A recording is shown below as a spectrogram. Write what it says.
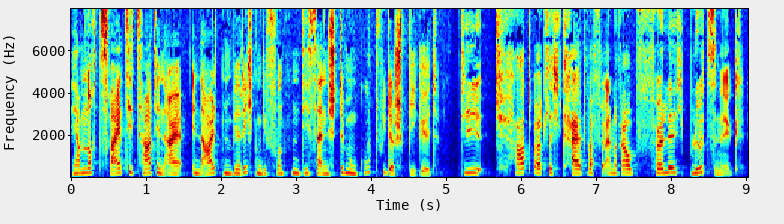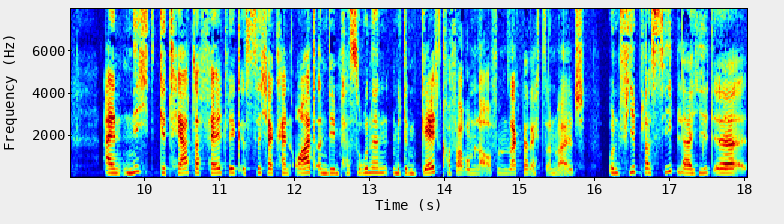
Wir haben noch zwei Zitate in, in alten Berichten gefunden, die seine Stimmung gut widerspiegelt. Die Tatörtlichkeit war für einen Raub völlig blödsinnig. Ein nicht geteerter Feldweg ist sicher kein Ort, an dem Personen mit dem Geldkoffer rumlaufen, sagt der Rechtsanwalt. Und viel plausibler hielt er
